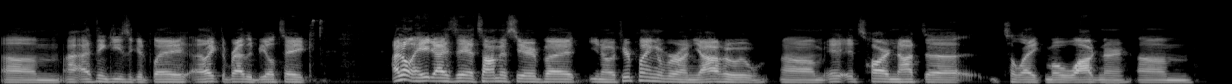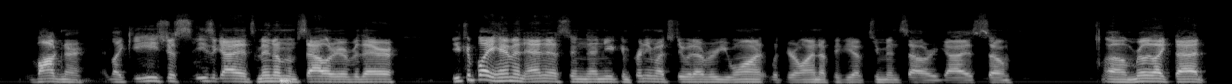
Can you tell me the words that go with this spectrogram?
um, I, I, think he's a good play. I like the Bradley Beal take. I don't hate Isaiah Thomas here, but you know if you're playing over on Yahoo, um, it, it's hard not to to like Mo Wagner. Um, Wagner, like he's just he's a guy that's minimum salary over there. You can play him and Ennis, and then you can pretty much do whatever you want with your lineup if you have two min salary guys. So, um, really like that.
